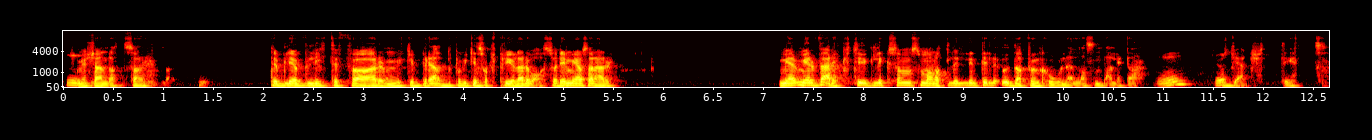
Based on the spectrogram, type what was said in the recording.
Som Mm. jag kände att så här, det blev lite för mycket bredd på vilken sorts prylar det var. Så det är mer så här mer, mer verktyg liksom som har något lite, lite udda funktion eller sånt där lite Mm. Gadgetigt.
